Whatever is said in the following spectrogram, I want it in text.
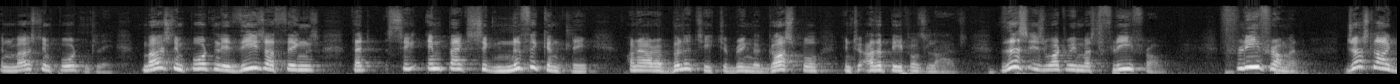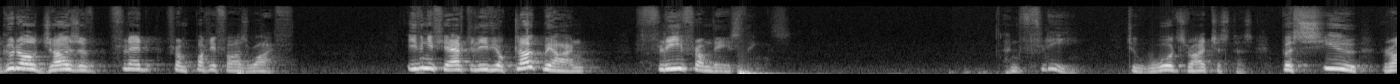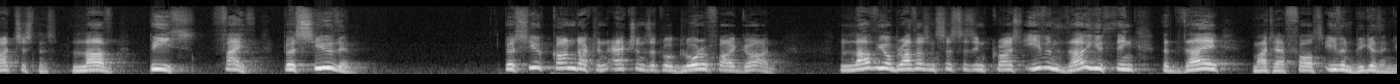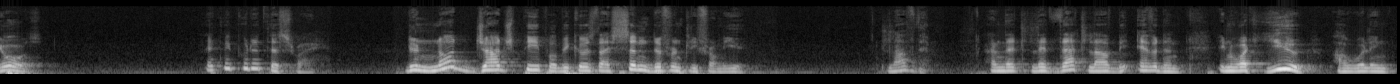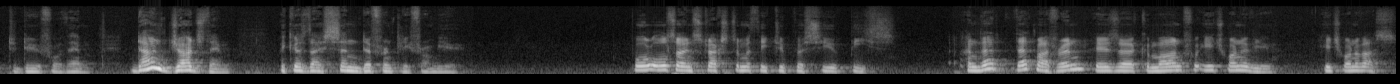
And most importantly, most importantly, these are things that impact significantly on our ability to bring the gospel into other people's lives. This is what we must flee from. Flee from it, just like good old Joseph fled from Potiphar's wife. Even if you have to leave your cloak behind, flee from these things. And flee towards righteousness. Pursue righteousness, love, peace, faith. Pursue them. Pursue conduct and actions that will glorify God. Love your brothers and sisters in Christ, even though you think that they might have faults even bigger than yours. Let me put it this way do not judge people because they sin differently from you. Love them. And let, let that love be evident in what you are willing to do for them. Don't judge them because they sin differently from you. Paul also instructs Timothy to pursue peace. And that, that, my friend, is a command for each one of you, each one of us.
